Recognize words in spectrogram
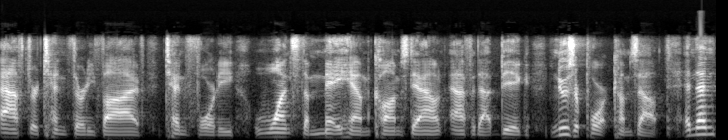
after 1035, 1040, once the mayhem calms down after that big news report comes out. And then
